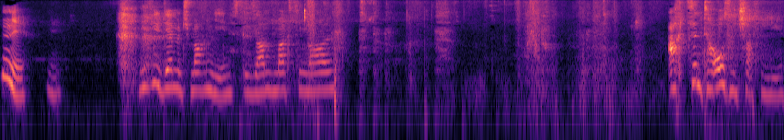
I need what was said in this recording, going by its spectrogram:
Nee. Wie viel Damage machen die insgesamt maximal? 18.000 schaffen die.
